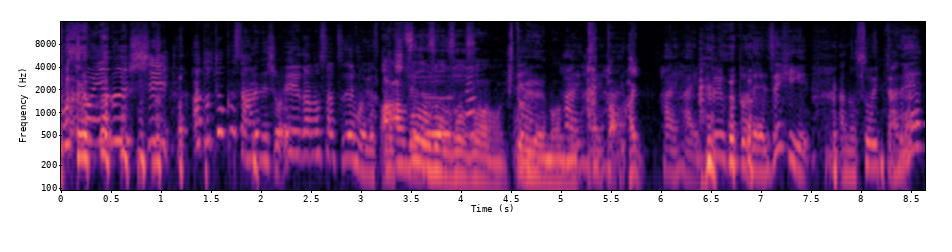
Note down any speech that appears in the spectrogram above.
もちろんやるし、あと徳さんあれでしょ。映画の撮影も予定してる、ね。あ、そうそうそうそう。一人でもう、カット。はい。はいはい。ということでぜひあのそういったね、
